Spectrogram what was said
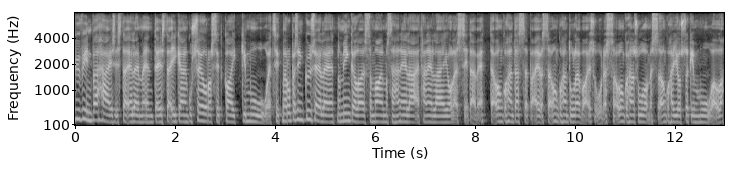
hyvin vähäisistä elementeistä ikään kuin seurasi kaikki muu. Sitten mä rupesin kyselemään, että no minkälaisessa maailmassa hän elää, että hänellä ei ole sitä vettä. Onko hän tässä päivässä, onko hän tulevaisuudessa, onko hän Suomessa, onko hän jossakin muualla.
